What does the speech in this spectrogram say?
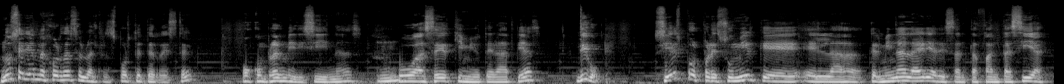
¿No sería mejor dárselo al transporte terrestre? ¿O comprar medicinas? Mm. ¿O hacer quimioterapias? Digo, si es por presumir que en la terminal aérea de Santa Fantasía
